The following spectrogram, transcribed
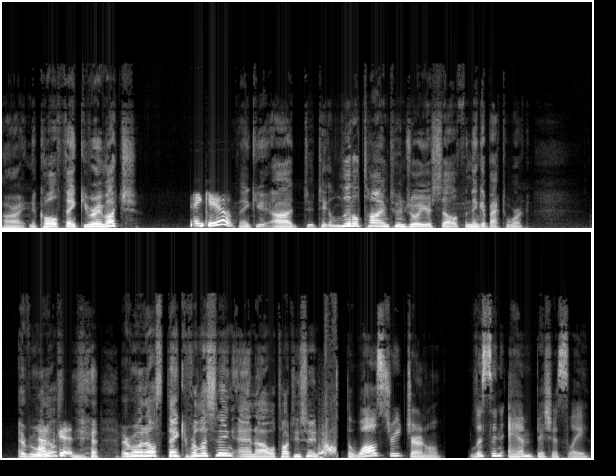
All right, Nicole, thank you very much. Thank you. Thank you. Uh, to take a little time to enjoy yourself and then get back to work. Everyone Sounds else, good. yeah. Everyone else, thank you for listening, and uh, we'll talk to you soon. The Wall Street Journal. Listen ambitiously.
